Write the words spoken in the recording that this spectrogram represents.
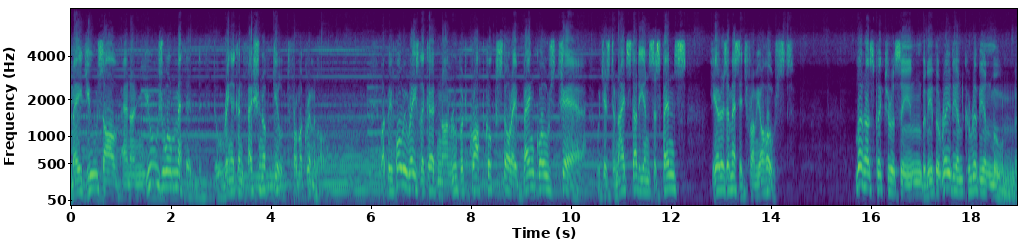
made use of an unusual method to wring a confession of guilt from a criminal. But before we raise the curtain on Rupert Croft Cook's story, Banquo's Chair, which is tonight's study in suspense, here is a message from your host. Let us picture a scene beneath a radiant Caribbean moon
